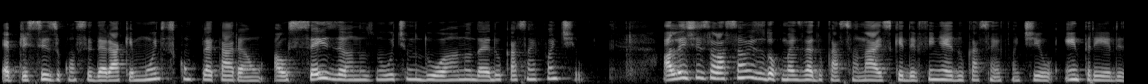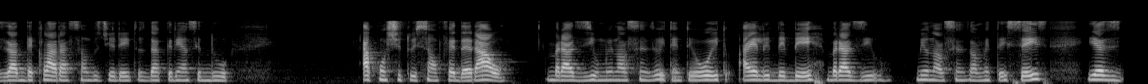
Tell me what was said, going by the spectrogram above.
É preciso considerar que muitos completarão aos seis anos no último do ano da educação infantil. A legislação e os documentos educacionais que definem a educação infantil, entre eles a Declaração dos Direitos da Criança e do, a Constituição Federal, Brasil 1988, a LDB Brasil 1996 e as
